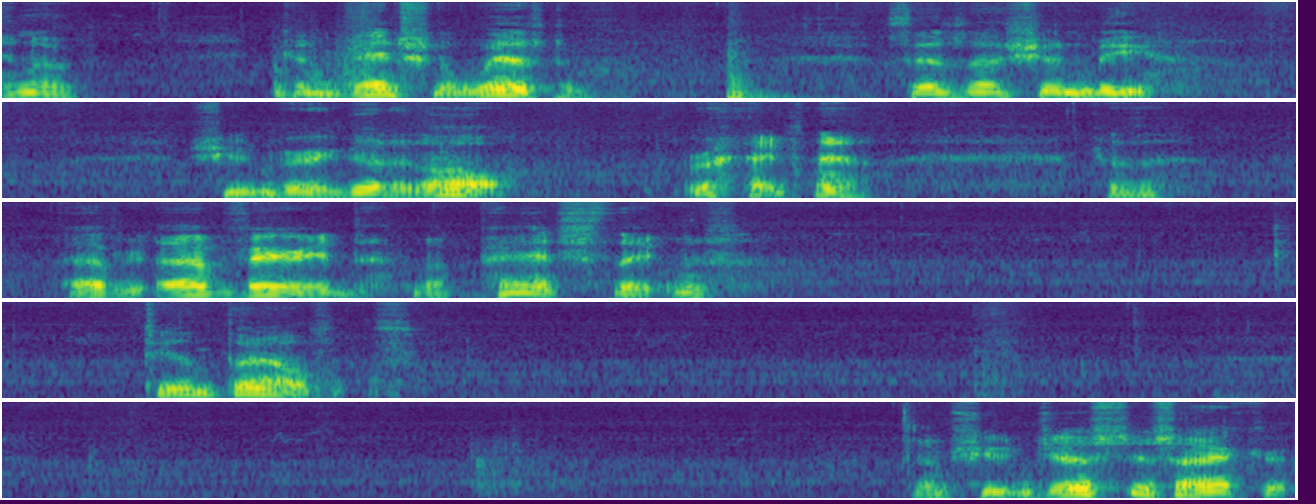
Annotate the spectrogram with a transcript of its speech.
you know, conventional wisdom says I shouldn't be shooting very good at all right now because I've, I've varied my patch thickness 10 thousandths. I'm shooting just as accurate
